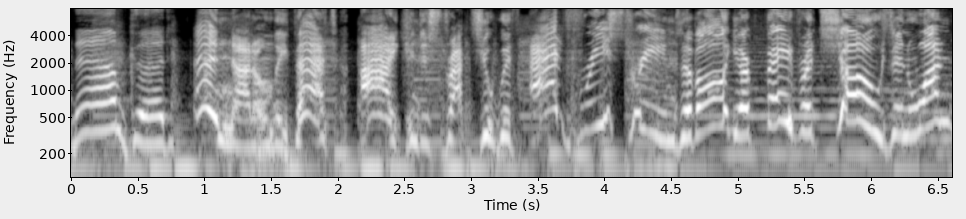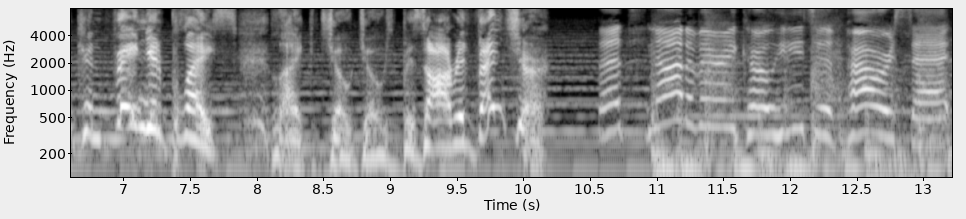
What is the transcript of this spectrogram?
Nah, I'm good. And not only that, I can distract you with ad-free streams of all your favorite shows in one convenient place, like JoJo's Bizarre Adventure. That's not a very cohesive power set.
